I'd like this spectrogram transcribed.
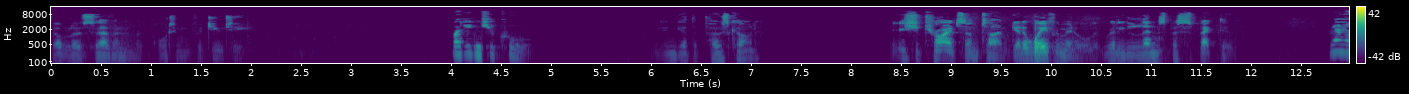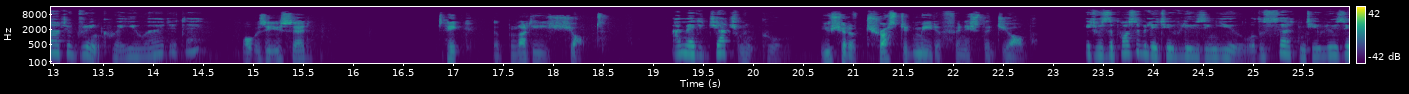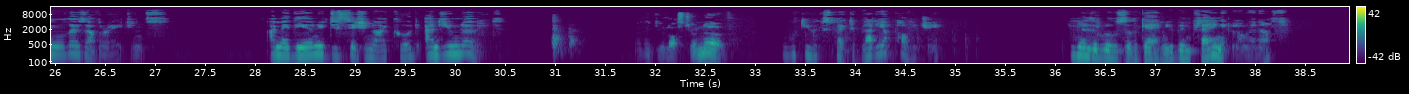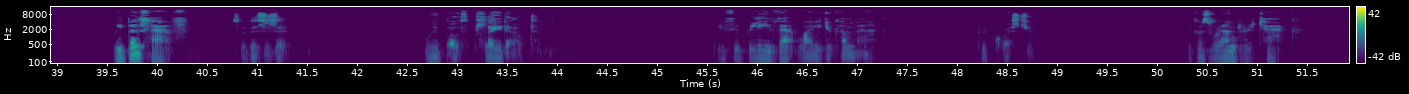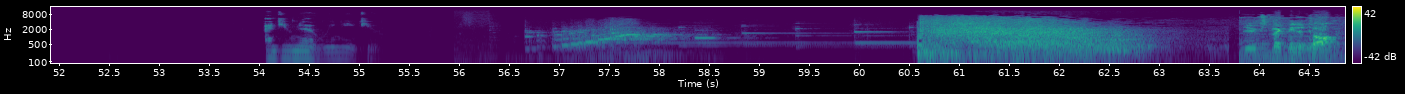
007, reporting for duty. Why didn't you call? You didn't get the postcard? You should try it sometime. Get away from it all. It really lends perspective. Ran out of drink where you were, did they? What was it you said? Take the bloody shot. I made a judgment call. You should have trusted me to finish the job. It was the possibility of losing you or the certainty of losing all those other agents. I made the only decision I could, and you know it. I think you lost your nerve. What do you expect? A bloody apology? You know the rules of the game. You've been playing it long enough. We both have. So this is it. We're both played out. If you believe that, why did you come back? Good question. Because we're under attack. And you know we need you. Do you expect me to talk?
